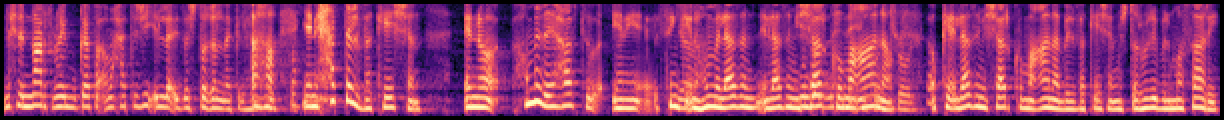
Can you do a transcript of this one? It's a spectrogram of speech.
نحن بنعرف إنه هي المكافأة ما حتجي إلا إذا اشتغلنا كل هالوقت أه. يعني حتى ال vacation إنه هم they have to يعني think Yeah. انه هم لازم لازم يشاركوا control. okay لازم يشاركوا معنا بال vacation مش ضروري بالمصاري.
